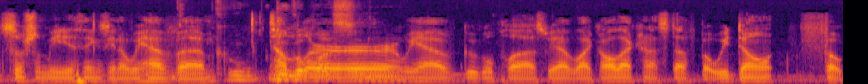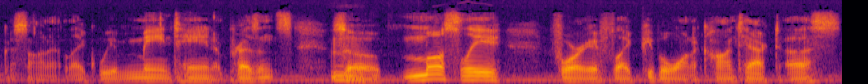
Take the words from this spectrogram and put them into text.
social media things you know we have um, Tumblr Google Plus and- we have Google Plus, we have like all that kind of stuff, but we don't focus on it. Like we maintain a presence. So mostly for if like people want to contact us,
